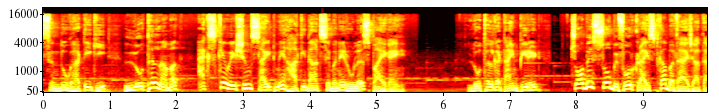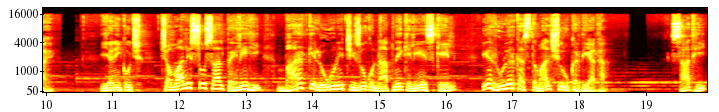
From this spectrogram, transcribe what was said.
सिंधु घाटी की लोथल नामक एक्सकेवेशन साइट में हाथी दांत से बने रूलर्स पाए गए हैं। लोथल का टाइम पीरियड 2400 बिफोर क्राइस्ट का बताया जाता है। यानी कुछ 4400 साल पहले ही भारत के लोगों ने चीज़ों को नापने के लिए स्केल या रूलर का इस्तेमाल शुरू कर दिया था। साथ ही,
